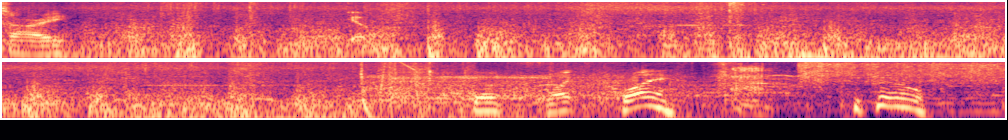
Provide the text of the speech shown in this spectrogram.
Sorry. Yo. Go. What? Why? No.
